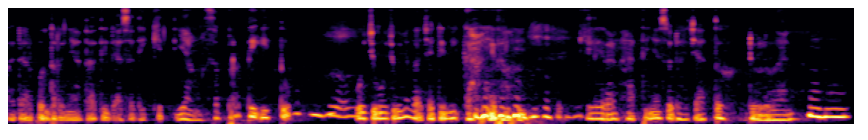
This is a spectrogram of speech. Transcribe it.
Padahal pun ternyata tidak sedikit yang seperti itu ujung-ujungnya nggak jadi nikah gitu. Giliran hatinya sudah jatuh duluan. Mhm.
